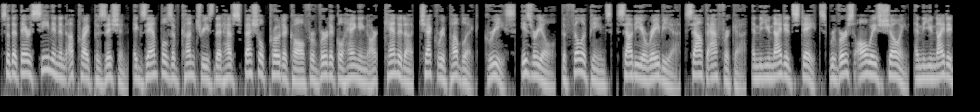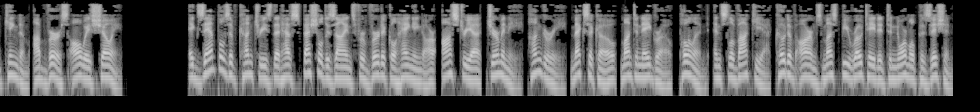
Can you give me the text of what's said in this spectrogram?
so that they are seen in an upright position. Examples of countries that have special protocol for vertical hanging are Canada, Czech Republic, Greece, Israel, the Philippines, Saudi Arabia, South Africa, and the United States, reverse always showing, and the United Kingdom, obverse always showing. Examples of countries that have special designs for vertical hanging are, Austria, Germany, Hungary, Mexico, Montenegro, Poland, and Slovakia. Coat of arms must be rotated to normal position,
